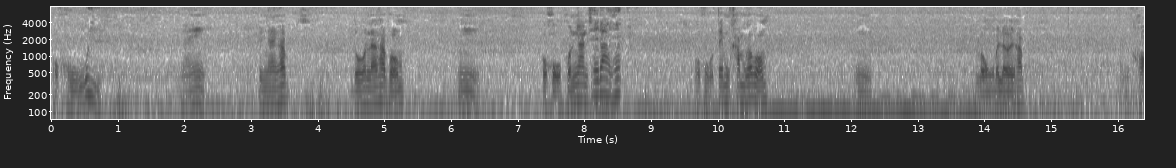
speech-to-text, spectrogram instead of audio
โอ้โหยไง เป็นไงครับ โดนแล้วครับผม นี่โอ้โห ผลงานใช้ได้ฮะ โอ้โห เต็มคำครับผม อืม ลงไปเลยครับเป็นคอ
